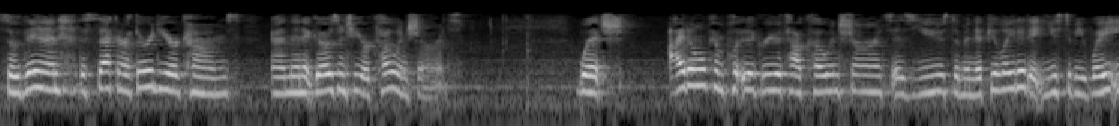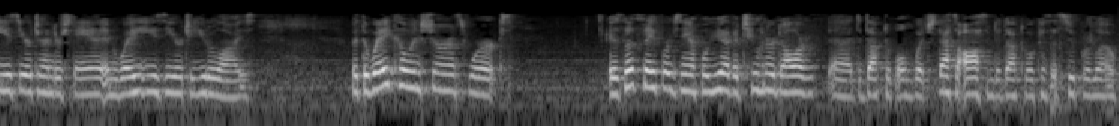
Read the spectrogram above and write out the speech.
So then the second or third year comes and then it goes into your co-insurance, which I don't completely agree with how co-insurance is used and manipulated. It used to be way easier to understand and way easier to utilize. But the way co-insurance works is let's say, for example, you have a $200 uh, deductible, which that's an awesome deductible because it's super low.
